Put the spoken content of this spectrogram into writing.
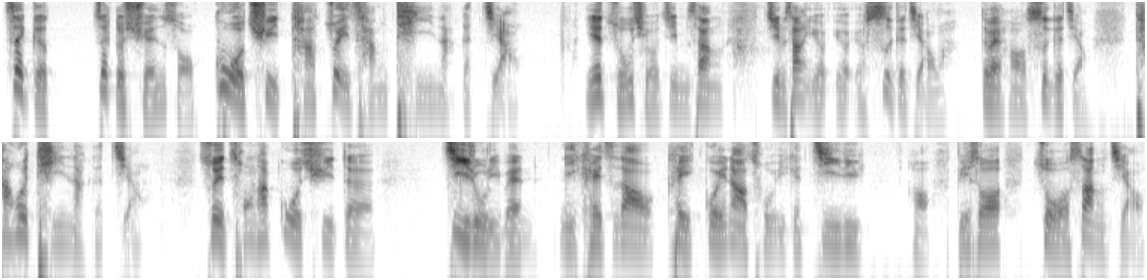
这个这个选手过去他最常踢哪个脚，因为足球基本上基本上有有有四个脚嘛，对不对？好，四个脚他会踢哪个脚？所以从他过去的记录里面，你可以知道可以归纳出一个几率。好，比如说左上角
